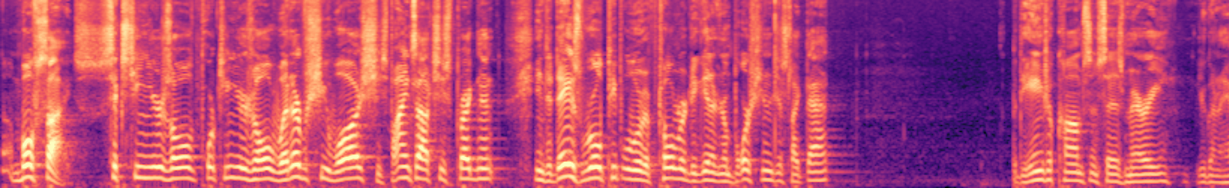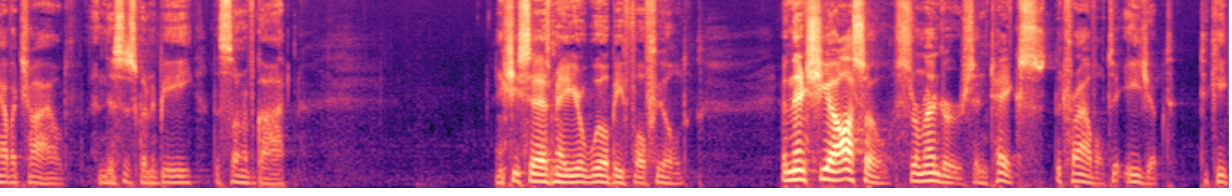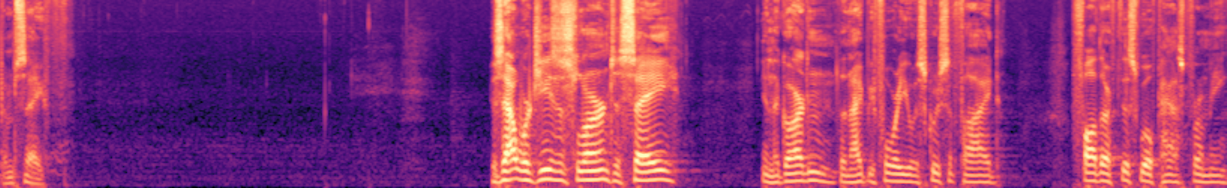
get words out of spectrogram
on both sides 16 years old, 14 years old, whatever she was. She finds out she's pregnant. In today's world, people would have told her to get an abortion just like that. But the angel comes and says, Mary, you're going to have a child, and this is going to be the Son of God. And she says, May your will be fulfilled. And then she also surrenders and takes the travel to Egypt to keep him safe. Is that where Jesus learned to say in the garden the night before he was crucified, Father, if this will pass from me,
